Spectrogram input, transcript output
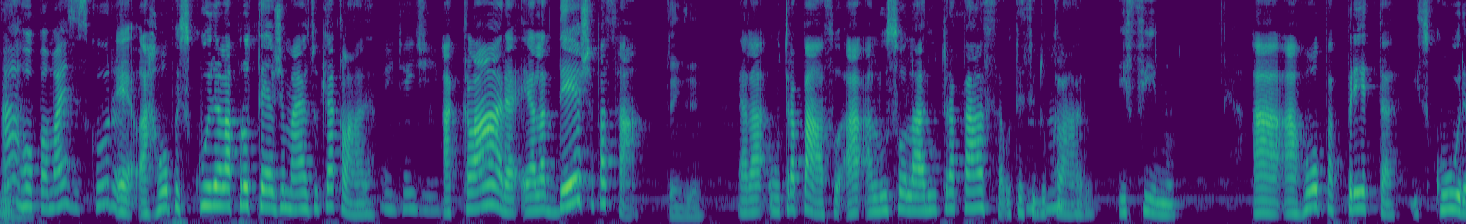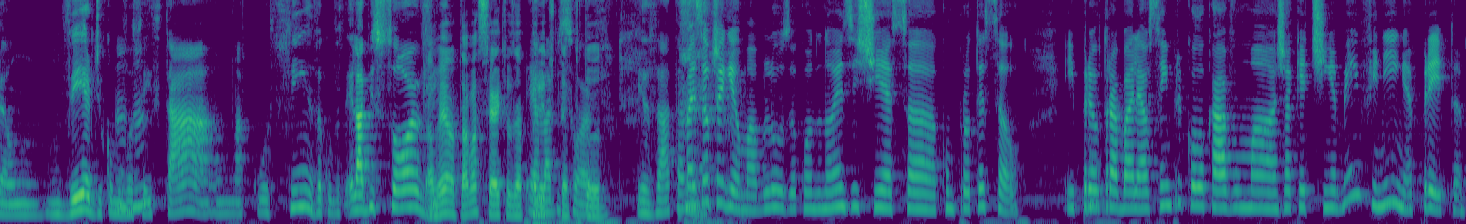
Ah, a roupa mais escura? É, a roupa escura ela protege mais do que a clara. Entendi. A clara, ela deixa passar. Entendi. Ela ultrapassa, a, a luz solar ultrapassa o Uhum. tecido claro e fino. A, a roupa preta, escura, um, um verde como Uhum. você está, uma cor cinza, como você, ela absorve. Tá vendo? Tava certo usar preto o tempo todo. Exatamente. Mas eu peguei uma blusa quando não existia essa com proteção. E pra eu trabalhar, eu sempre colocava uma jaquetinha bem fininha, preta.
